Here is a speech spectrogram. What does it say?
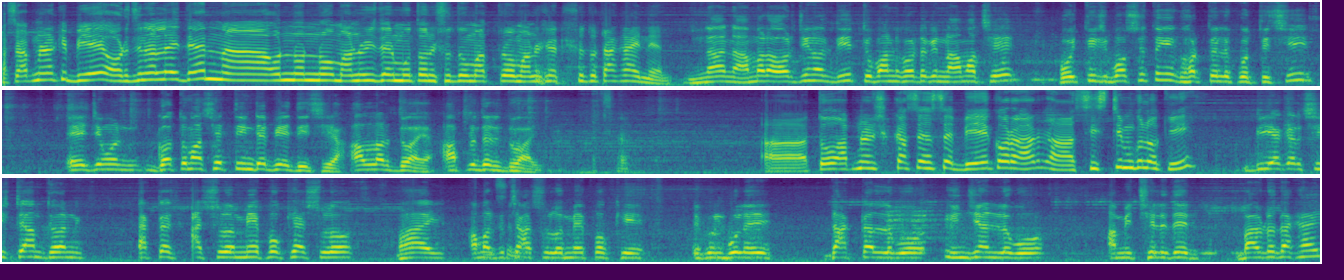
আচ্ছা আপনারা কি বিয়ে অরিজিনালাই দেন না অন্য অন্য মানুষদের মতন শুধুমাত্র মানুষের শুধু টাকাই নেন? না না আমরা অরিজিনাল দিই। তুফান ঘটকের নাম আছে। পঁয়ত্রিশ বছর থেকে ঘর তোলে করতেছি। এই যেমন গত মাসে তিনটে বিয়ে দিয়েছি আল্লাহর দোয়ায় আপনাদের দোয়ায়। আচ্ছা। তো আপনার কাছে হচ্ছে বিয়ে করার সিস্টেমগুলো কি? বিয়ে করার সিস্টেম ধরেন একটা আসলো মেয়ে পক্ষে আসলো ভাই আমার কাছে আসলো মেয়ে পক্ষে এখন বলে ডাক্তার নেব ইঞ্জিনিয়ার নেব আমি ছেলেদের বায়োটা দেখাই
